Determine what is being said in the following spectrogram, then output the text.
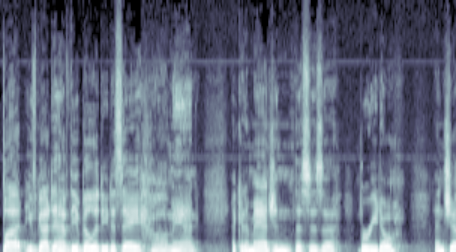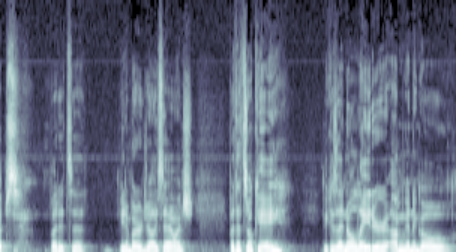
But you've got to have the ability to say, oh man, I can imagine this is a burrito and chips, but it's a peanut butter and jelly sandwich. But that's okay because I know later I'm going to go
